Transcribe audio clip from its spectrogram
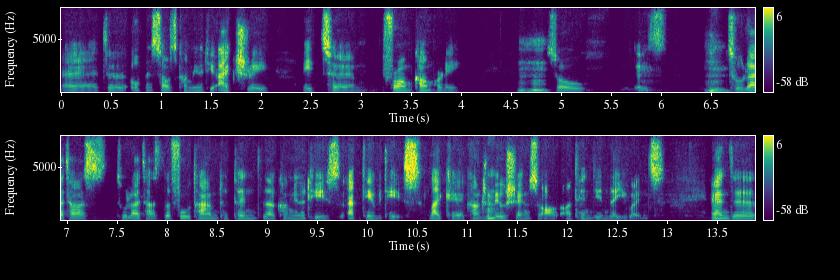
the open source community actually it's um, from company. Mhm. So it's Hmm. to let us to let us the full time to attend the community's activities like uh, contributions or attending the events. And uh,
